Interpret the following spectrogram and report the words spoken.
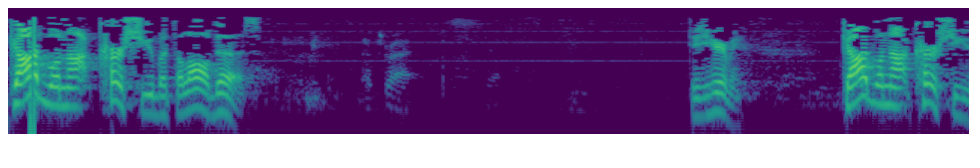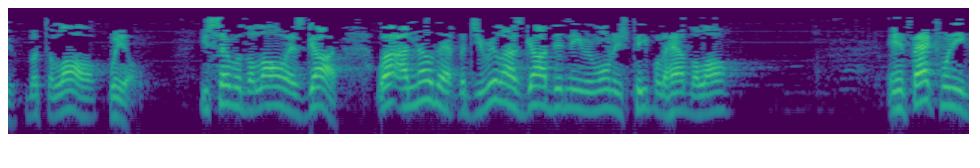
God will not curse you, but the law does. That's right. Did you hear me? God will not curse you, but the law will. You say, well, the law is God. Well, I know that, but you realize God didn't even want his people to have the law? In fact, when, he,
